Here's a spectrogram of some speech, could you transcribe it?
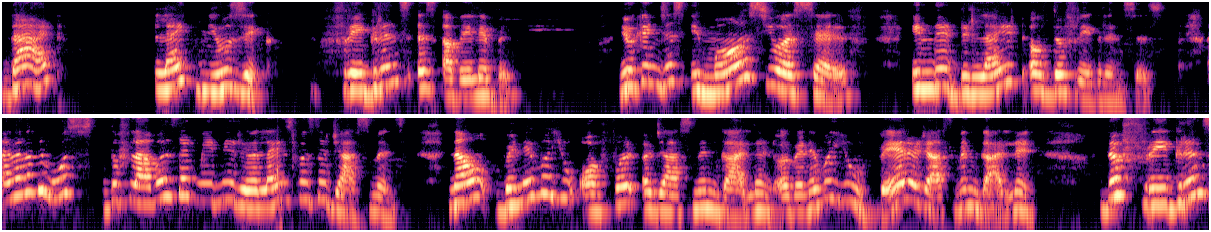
that like music fragrance is available. You can just immerse yourself in the delight of the fragrances. And one of the most the flowers that made me realize was the jasmines. Now whenever you offer a jasmine garland or whenever you wear a jasmine garland the fragrance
